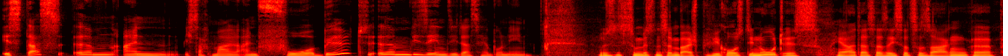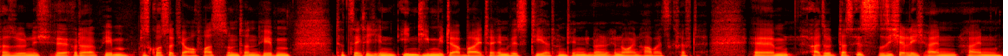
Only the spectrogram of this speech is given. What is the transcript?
Ist das ähm, ein, ich sag mal, ein Vorbild? Ähm, wie sehen Sie das, Herr Bonin? Das ist zumindest ein Beispiel, wie groß die Not ist. Ja, dass er sich sozusagen äh, persönlich äh, oder eben, das kostet ja auch was, und dann eben tatsächlich in, in die Mitarbeiter investiert und in, in neuen Arbeitskräfte. Ähm, also das ist sicherlich ein, ein,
